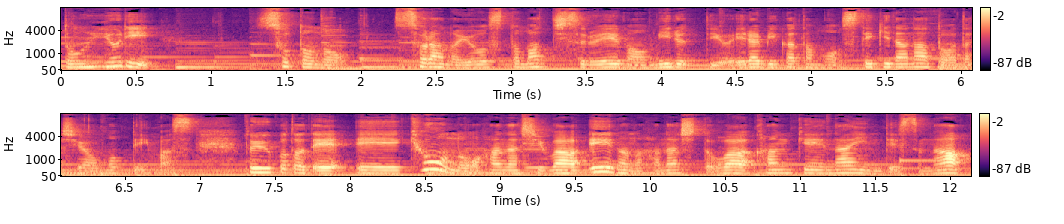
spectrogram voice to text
どんより外の空の様子とマッチする映画を見るっていう選び方も素敵だなと私は思っています。ということで、えー、今日のお話は映画の話とは関係ないんですが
